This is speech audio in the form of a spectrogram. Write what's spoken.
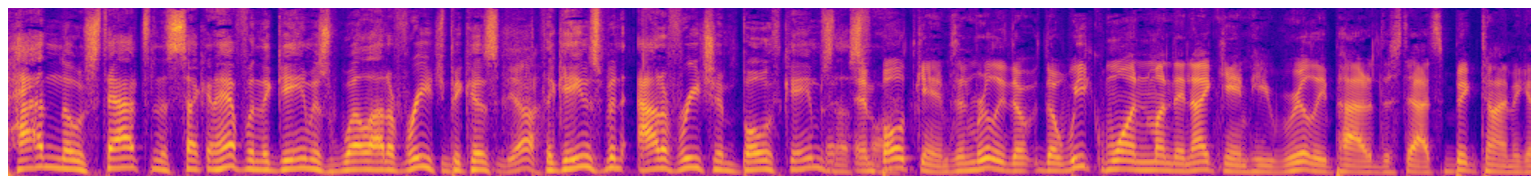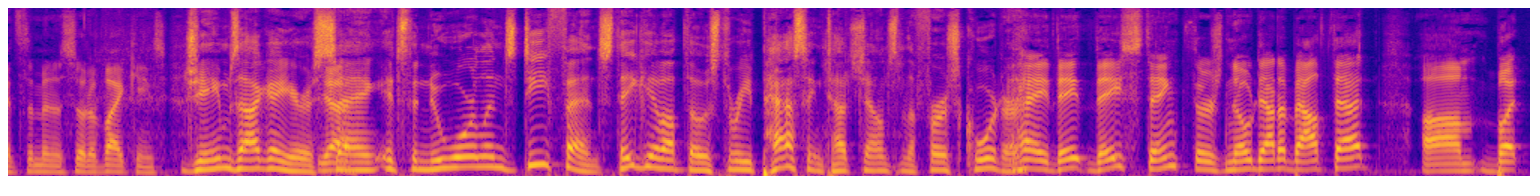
padding those stats in the second half when the game is well out of reach because Yeah. the game's been out of reach in both games thus in far. both games. And really, the the week one Monday night game, he really padded the stats big time against the Minnesota Vikings. James Agair is Yeah. saying it's the New Orleans defense. They give up those three passing touchdowns in the first quarter. Hey, they they stink. There's no doubt about that. Um, but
